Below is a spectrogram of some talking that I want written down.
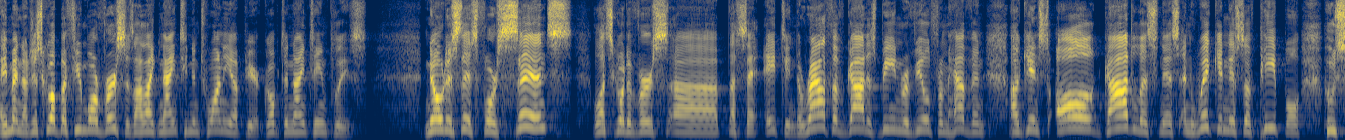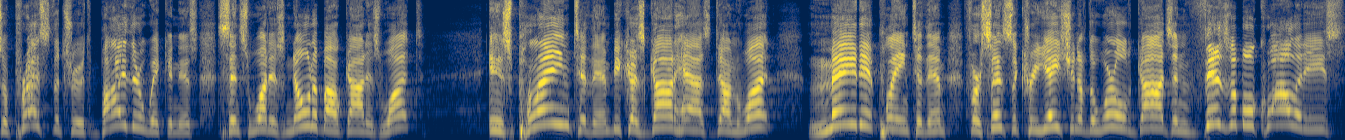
Amen. Now just go up a few more verses. I like 19 and 20 up here. Go up to 19, please. Notice this for since, let's go to verse, uh, let's say 18. The wrath of God is being revealed from heaven against all godlessness and wickedness of people who suppress the truth by their wickedness, since what is known about God is what? Is plain to them because God has done what? Made it plain to them. For since the creation of the world, God's invisible qualities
